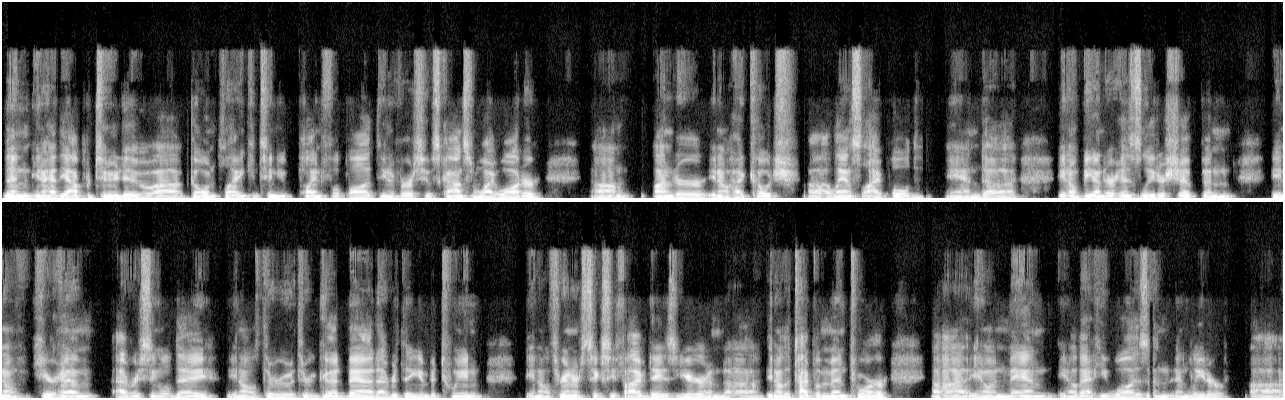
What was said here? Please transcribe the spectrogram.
then you know had the opportunity to go and play and continue playing football at the University of Wisconsin Whitewater um, under you know head coach Lance Leipold, and you know be under his leadership and you know hear him every single day you know through through good bad everything in between you know 365 days a year and uh you know the type of mentor uh you know and man you know that he was and, and leader uh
